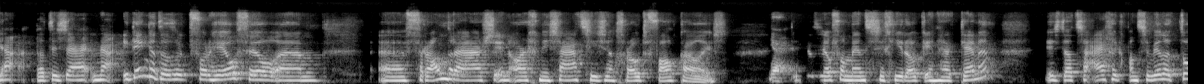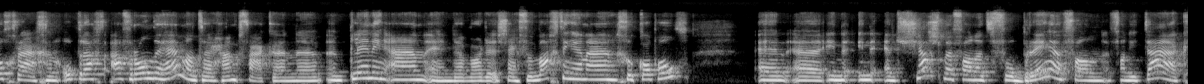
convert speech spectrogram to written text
ja, dat is. Uh, nou, ik denk dat dat ook voor heel veel um, uh, veranderaars in organisaties een grote valkuil is. Ja. Ik denk dat heel veel mensen zich hier ook in herkennen. Is dat ze eigenlijk, want ze willen toch graag een opdracht afronden, hè? want daar hangt vaak een, uh, een planning aan en daar worden, zijn verwachtingen aan gekoppeld. En in, in de enthousiasme van het volbrengen van, van die taak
